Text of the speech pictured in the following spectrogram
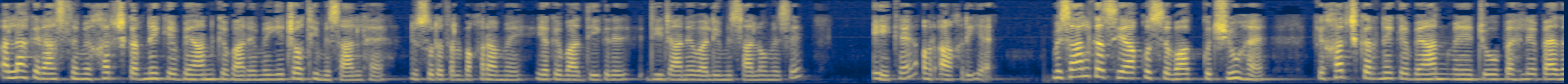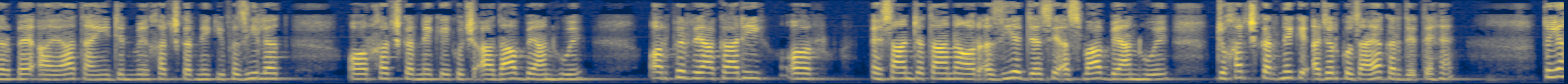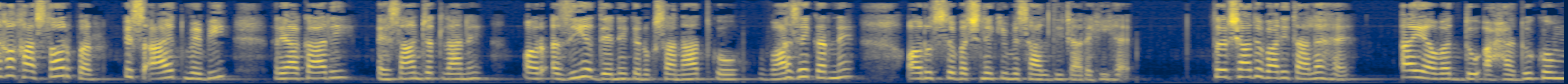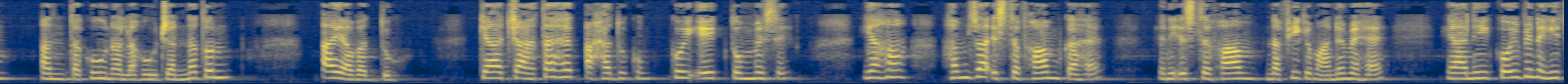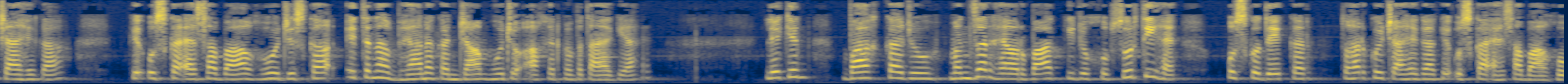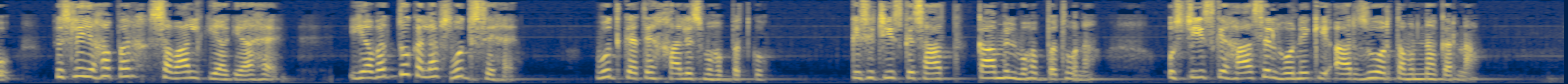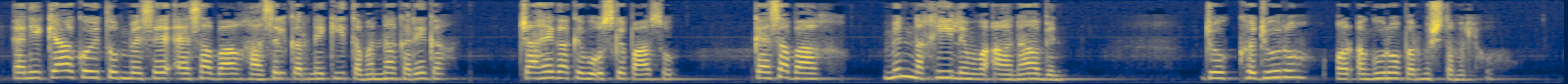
اللہ کے راستے میں خرچ کرنے کے بیان کے بارے میں یہ چوتھی مثال ہے جو سورت البقرا میں یا کے بعد دیگرے دی جانے والی مثالوں میں سے ایک ہے اور آخری ہے۔ مثال کا سیاق اس سے واقع کچھ یوں ہے کہ خرچ کرنے کے بیان میں جو پہلے پیدر پے آیات آئیں جن میں خرچ کرنے کی فضیلت اور خرچ کرنے کے کچھ آداب بیان ہوئے اور پھر ریا کاری اور احسان جتانا اور ازیت جیسے اسباب بیان ہوئے جو خرچ کرنے کے اجر کو ضائع کر دیتے ہیں، تو یہاں خاص طور پر اس آیت میں بھی ریا کاری احسان جتلانے اور ازیت دینے کے نقصانات کو واضح کرنے اور اس سے بچنے کی مثال دی جا رہی ہے۔ تو ارشاد باری تعالیٰ ہے اے اودو احدکم ان تکون لہو جنتن؟ اے اودو، کیا چاہتا ہے احدکم کوئی ایک تم میں سے؟ یہاں حمزہ استفام کا ہے یعنی استفام نفی کے معنی میں ہے یعنی کوئی بھی نہیں چاہے گا کہ اس کا ایسا باغ ہو جس کا اتنا بھیانک انجام ہو جو آخر میں بتایا گیا ہے۔ لیکن باغ کا جو منظر ہے اور باغ کی جو خوبصورتی ہے، اس کو دیکھ کر تو ہر کوئی چاہے گا کہ اس کا ایسا باغ ہو۔ اس لیے یہاں پر سوال کیا گیا ہے یودو کا لفظ ود سے ہے۔ ود کہتے خالص محبت کو۔ کسی چیز کے ساتھ کامل محبت ہونا، اس چیز کے حاصل ہونے کی آرزو اور تمنا کرنا۔ یعنی کیا کوئی تم میں سے ایسا باغ حاصل کرنے کی تمنا کرے گا؟ چاہے گا کہ وہ اس کے پاس ہو۔ کیسا باغ؟ من نخیل و آنا بن جو کھجوروں اور انگوروں پر مشتمل ہو۔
